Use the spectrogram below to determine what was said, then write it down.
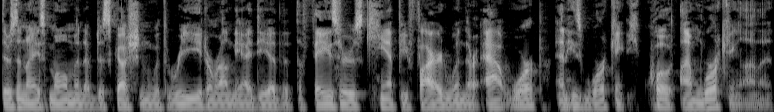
There's a nice moment of discussion with Reed around the idea that the phasers can't be fired when they're at warp, and he's working. Quote: "I'm working on it."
